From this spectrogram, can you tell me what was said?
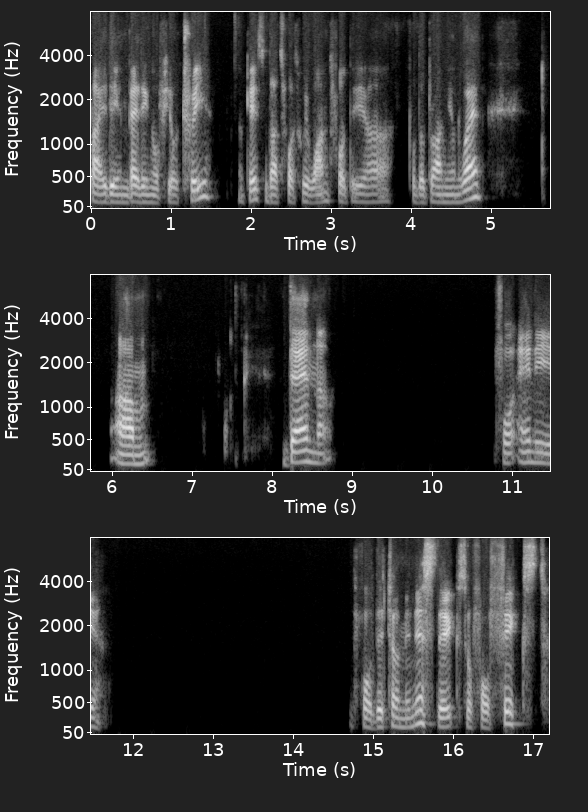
by the embedding of your tree. Okay, so that's what we want for the uh, for the Brownian web. Um, then for any for deterministic, so for fixed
